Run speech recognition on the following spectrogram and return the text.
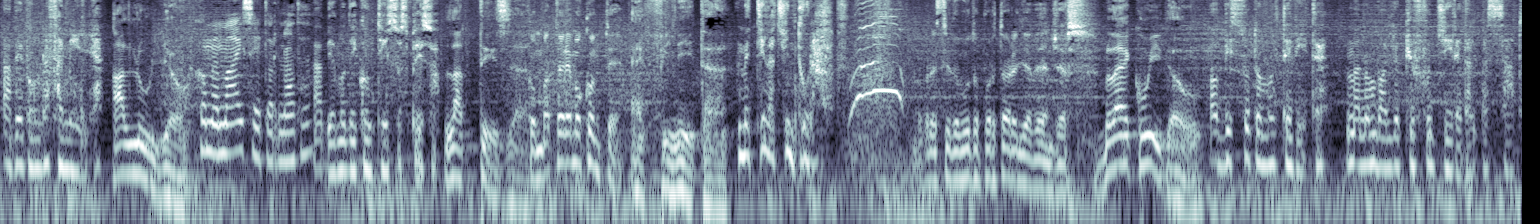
avevo una famiglia. a luglio. Come mai sei tornata? Abbiamo dei conti in sospeso. L'attesa Combatteremo con te. è finita. Metti la cintura. Avresti dovuto portare gli Avengers. Black Widow, Ho vissuto molte vite, ma non voglio più fuggire dal passato.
